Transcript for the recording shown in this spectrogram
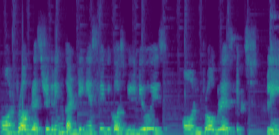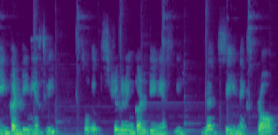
On progress triggering continuously because video is on progress it's playing continuously so it's triggering continuously. Let's see next prop.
